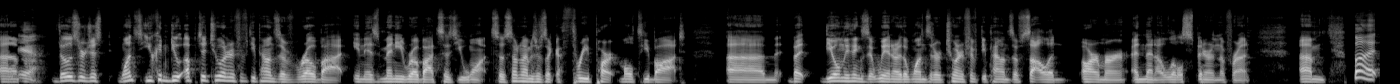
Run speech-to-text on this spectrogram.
Um, yeah. those are just once you can do up to 250 pounds of robot in as many robots as you want. So sometimes there's like a three part multi bot. Um, but the only things that win are the ones that are 250 pounds of solid armor and then a little spinner in the front. Um, but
